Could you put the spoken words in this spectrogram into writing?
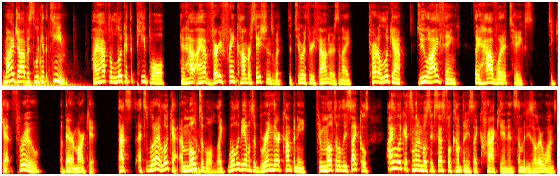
My job is looking at the team. I have to look at the people and how I have very frank conversations with the two or three founders and I try to look at do I think they have what it takes to get through a bear market. That's that's what I look at. A multiple. Like, will they be able to bring their company through multiple of these cycles? I look at some of the most successful companies like Kraken and some of these other ones,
